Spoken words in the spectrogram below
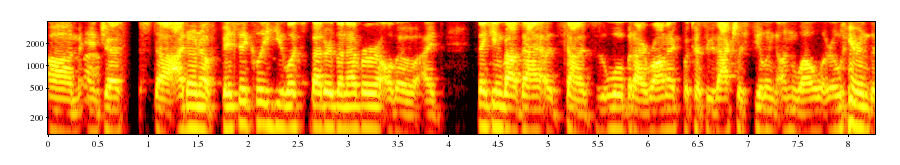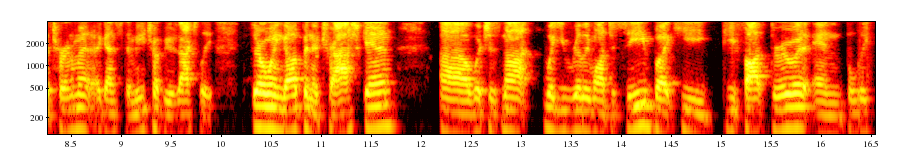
Um, and just, uh, I don't know, physically he looks better than ever, although I thinking about that, it sounds a little bit ironic because he was actually feeling unwell earlier in the tournament against Dimitrov. He was actually throwing up in a trash can, uh, which is not what you really want to see. But he he fought through it and believed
